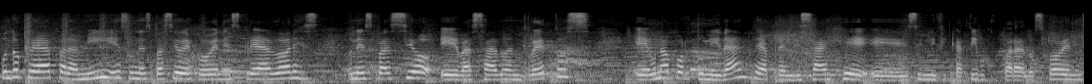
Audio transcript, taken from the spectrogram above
Punto Crea para mí es un espacio de jóvenes creadores, un espacio eh, basado en retos, eh, una oportunidad de aprendizaje eh, significativo para los jóvenes.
